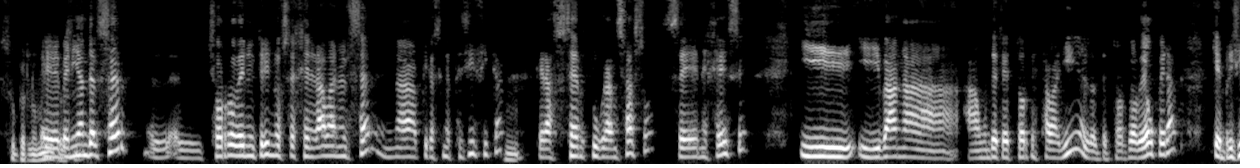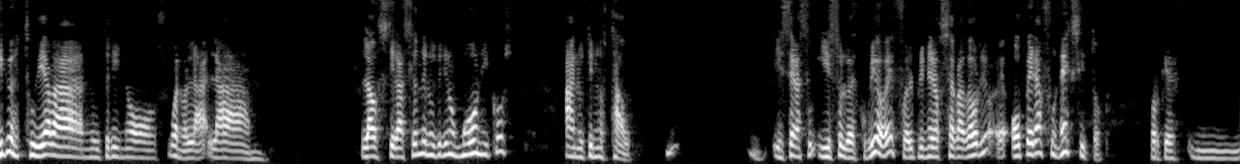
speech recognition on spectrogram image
superlumínicos. Eh, venían del SER, el, chorro de neutrinos se generaba en el SER, en una aplicación específica, mm. que era SER tu Gran Sasso, CNGS, y, iban a, un detector que estaba allí, el detector de ópera, que en principio estudiaba neutrinos, bueno, la, la, la oscilación de neutrinos muónicos a neutrinos tau y, eso lo descubrió, ¿eh? fue el primer observatorio. Eh, Ópera fue un éxito, porque mm,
